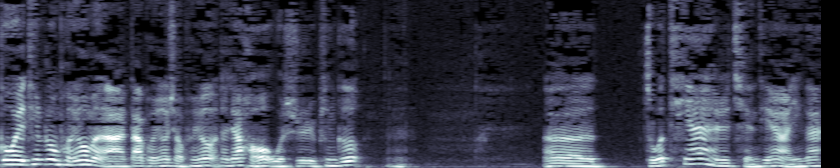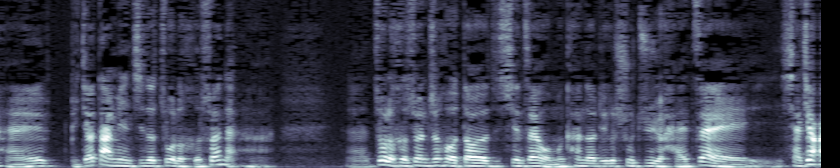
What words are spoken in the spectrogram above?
各位听众朋友们啊，大朋友小朋友，大家好，我是平哥。嗯，呃，昨天还是前天啊，应该还比较大面积的做了核酸的啊。呃，做了核酸之后，到现在我们看到这个数据还在下降，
